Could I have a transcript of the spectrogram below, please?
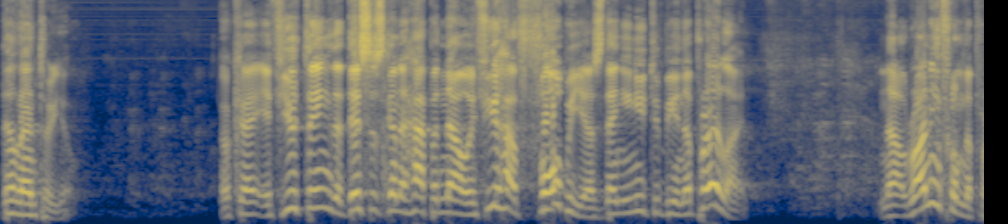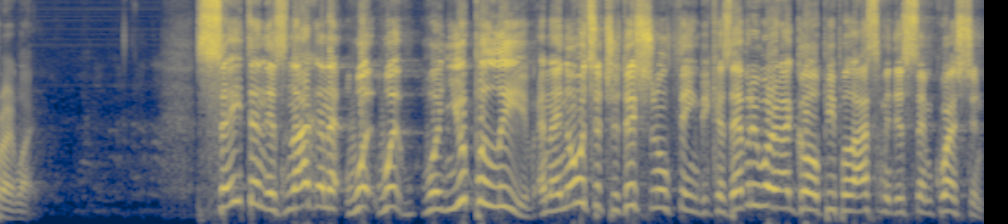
They'll enter you. Okay, if you think that this is going to happen now, if you have phobias, then you need to be in the prayer line. Not running from the prayer line. Satan is not gonna, what, what, when you believe, and I know it's a traditional thing because everywhere I go people ask me this same question.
